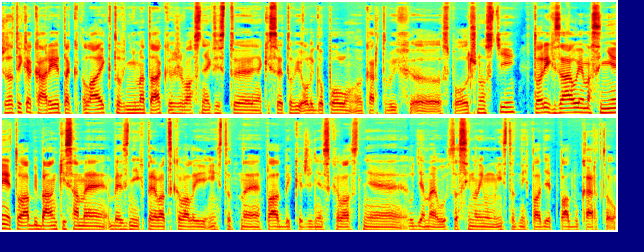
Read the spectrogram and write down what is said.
Čo sa týka karie, tak like to vníma tak, že vlastne existuje nejaký svetový oligopol e, kartových e, spoločností, ktorých záujem asi nie je to, aby banky samé bez nich prevádzkovali instantné platby, keďže dneska vlastne ľudia majú za synonymum instantných platieb platbu kartou.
